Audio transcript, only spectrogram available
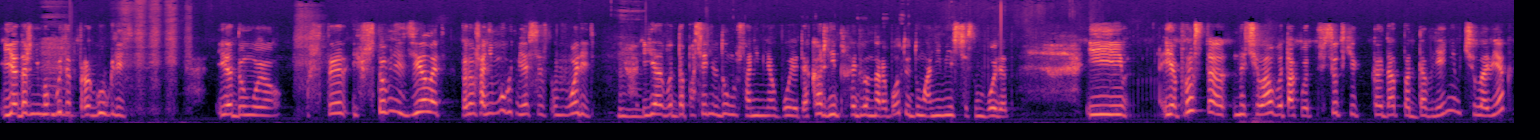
И я даже не могу это прогуглить. И я думаю, что, что мне делать? Потому что они могут меня сейчас уволить. Mm-hmm. И я вот до последнего думала, что они меня уволят. Я каждый день приходила на работу и думаю, они меня сейчас уволят. И я просто начала вот так вот, все-таки, когда под давлением человек,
